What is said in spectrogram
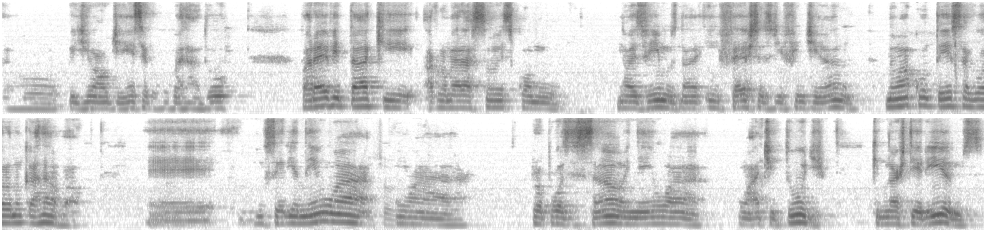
eu vou pedir uma audiência com o governador, para evitar que aglomerações como nós vimos na, em festas de fim de ano não aconteça agora no carnaval. É, não seria nenhuma uma proposição e nenhuma uma atitude que nós teríamos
